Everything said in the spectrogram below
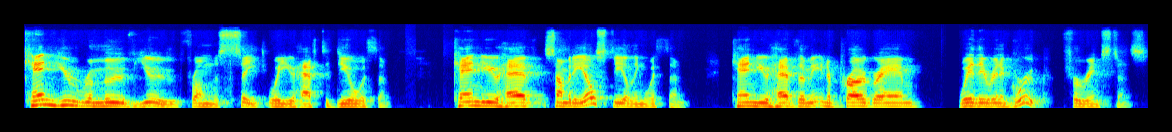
Can you remove you from the seat where you have to deal with them? Can you have somebody else dealing with them? Can you have them in a program where they're in a group, for instance.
